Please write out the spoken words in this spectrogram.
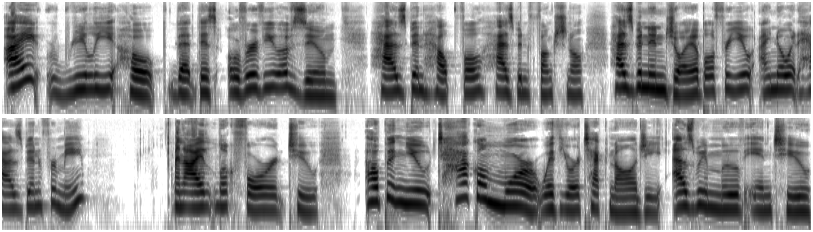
I really hope that this overview of Zoom has been helpful, has been functional, has been enjoyable for you. I know it has been for me. And I look forward to helping you tackle more with your technology as we move into,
